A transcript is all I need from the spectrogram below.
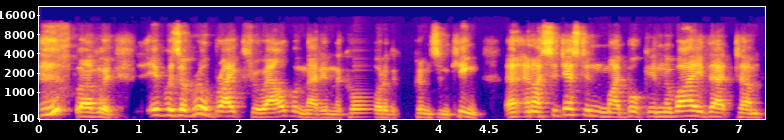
Lovely. It was a real breakthrough album, that in the Court of the Crimson King. And, I suggest in my book, in the way that um,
